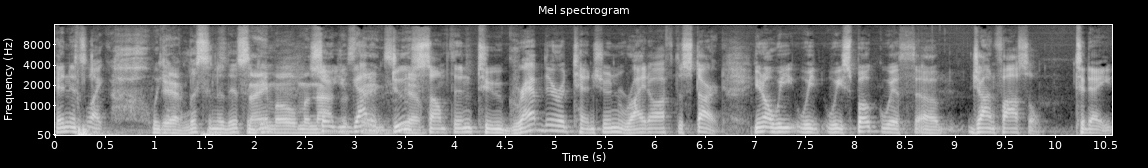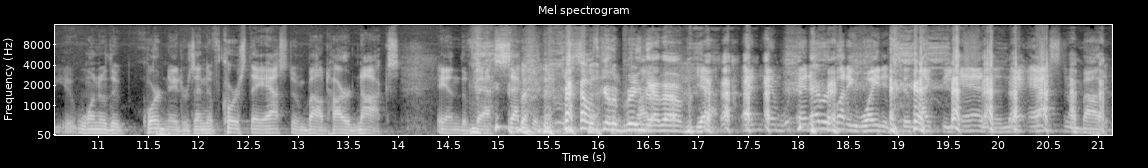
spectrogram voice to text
and it's like, oh, we got to Yeah. listen to this Same again. so you got to do Yeah. something to grab their attention right off the start. You know, we, we, we spoke with uh, John Fassel today, one of the coordinators, and of course they asked him about hard knocks and the vast vasectomy. I was going to bring right? that up. Yeah, and, and and everybody waited to like the end, and they asked him about it,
